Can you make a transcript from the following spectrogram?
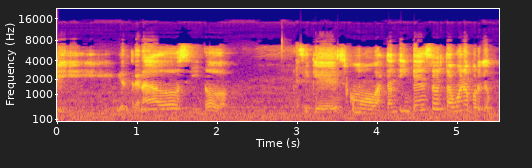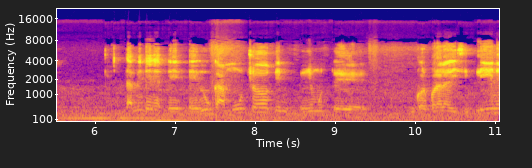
y, entrenados y todo. Así que es como bastante intenso, está bueno porque también te, educa mucho, te, te incorpora la disciplina,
